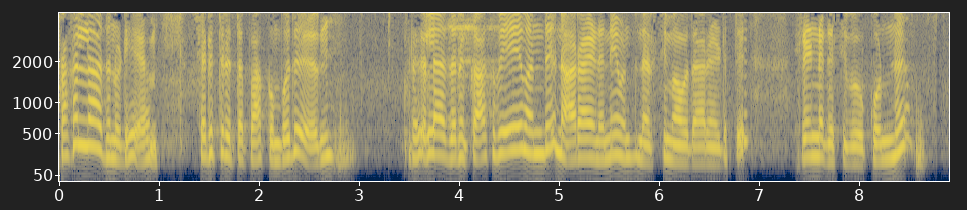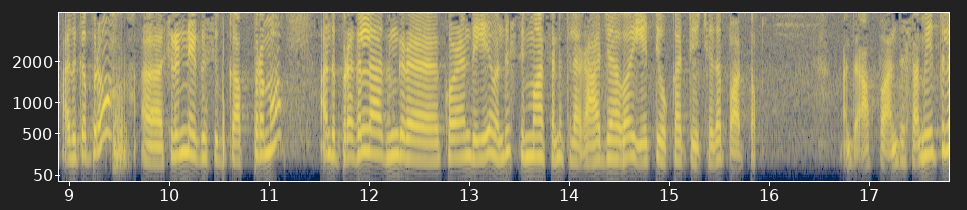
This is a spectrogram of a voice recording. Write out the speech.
பிரகல்லாதனுடைய சரித்திரத்தை பார்க்கும்போது பிரகலாதனுக்காகவே வந்து நாராயணனே வந்து நரசிம்ம அவதாரம் எடுத்து ஹிரண்யகசிபு கொன்று அதுக்கப்புறம் ஹிரண்யகசிபுக்கு அப்புறமா அந்த பிரகல்லாதுங்கிற குழந்தையே வந்து சிம்மாசனத்தில் ராஜாவாக ஏற்றி உட்காத்தி வச்சதை பார்த்தோம். அந்த அப்போ அந்த சமயத்தில்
